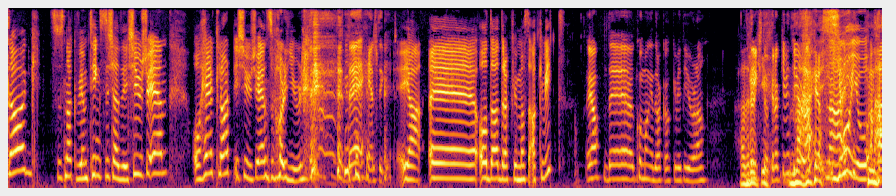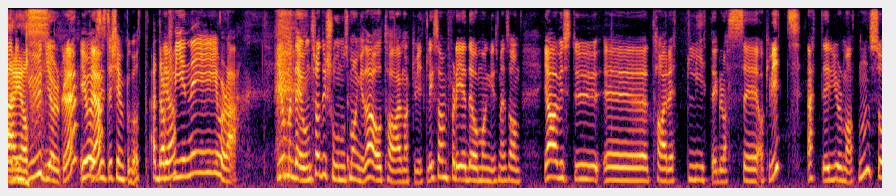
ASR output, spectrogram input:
dag så snakker vi om ting som skjedde i 2021. Og helt klart, i 2021 så var det jul. Det er helt sikkert. ja, eh, og da drakk vi masse akevitt. Ja, det, Hvor mange drakk akevitt i jula? Drikker ikke- dere akevitt i jula? Nei, ass. Jo, jo, Nei, ass. herregud. Gjør dere det? Jo, jeg Ja. syns det er kjempegodt. Jeg drakk Ja. vin i jula. Jo, men det er jo en tradisjon hos mange da, å ta en akevitt, liksom. Fordi det er jo mange som er sånn Ja, hvis du eh, tar et lite glass eh, akevitt etter julematen, så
